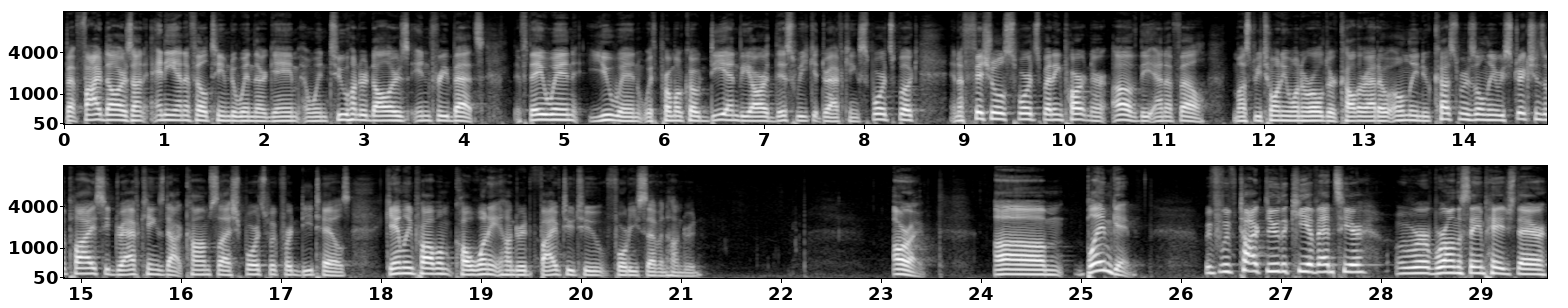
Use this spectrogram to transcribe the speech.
Bet five dollars on any NFL team to win their game and win two hundred dollars in free bets. If they win, you win with promo code DNVR this week at DraftKings Sportsbook, an official sports betting partner of the NFL. Must be 21 or older. Colorado only. New customers only. Restrictions apply. See DraftKings.com slash sportsbook for details. Gambling problem? Call 1-800-522-4700. All right. Um, blame game. We've we've talked through the key events here. We're we're on the same page there.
